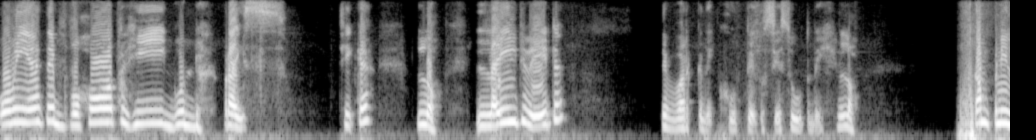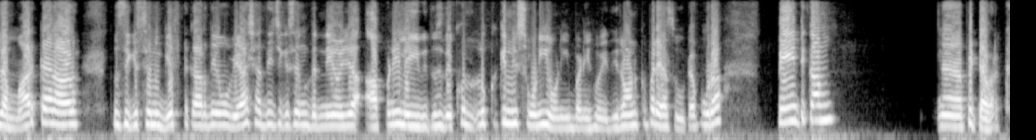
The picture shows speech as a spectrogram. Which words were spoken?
ਉਵੇਂ ਹੈ ਤੇ ਬਹੁਤ ਹੀ ਗੁੱਡ ਪ੍ਰਾਈਸ ਠੀਕ ਹੈ? ਲੋ ਲਾਈਟ weight ਤੇ ਵਰਕ ਦੇਖੋ ਉੱਤੇ ਤੁਸੀਂ ਸੂਟ ਦੇ ਲੋ ਕੰਪਨੀ ਦਾ ਮਾਰਕ ਹੈ ਨਾਲ, ਤੁਸੀਂ ਕਿਸੇ ਨੂੰ ਗਿਫਟ ਕਰਦੇ ਹੋ, ਵਿਆਹ ਸ਼ਾਦੀ 'ਚ ਕਿਸੇ ਨੂੰ ਦਿੰਦੇ ਹੋ ਜਾਂ ਆਪਣੇ ਲਈ ਵੀ ਤੁਸੀਂ ਦੇਖੋ ਲੁੱਕ ਕਿੰਨੀ ਸੋਹਣੀ ਹੋਣੀ ਬਣੀ ਹੋਈ ਦੀ, ਰੌਣਕ ਭਰਿਆ ਸੂਟ ਹੈ ਪੂਰਾ। ਪੇਂਟ ਕਮ ਅਹ ਪਿੱਟਾ ਵਰਕ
